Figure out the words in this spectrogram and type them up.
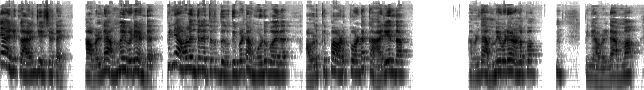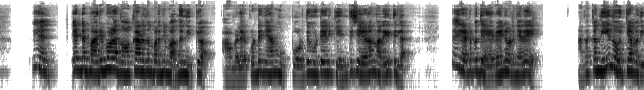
ഞാൻ ഒരു കാര്യം ചോദിച്ചോട്ടെ. അവളുടെ അമ്മ ഇവിടെയുണ്ട്. പിന്നെ അവൾ എന്തിനാ ഇത്ര ധൃതിപ്പെട്ട് അങ്ങോട്ട് പോയത്? അവൾക്കിപ്പോ അവിടെ പോകേണ്ട കാര്യം എന്താ? അവളുടെ അമ്മ ഇവിടെ ഉള്ളപ്പോ. പിന്നെ അവളുടെ അമ്മ എന്റെ മരുമോളെ നോക്കാനെന്നും പറഞ്ഞ് വന്ന് നിൽക്കുക അവളെ കൊണ്ട് ഞാൻ പൊറുതി മുട്ടി എനിക്ക് എന്ത് ചെയ്യണം എന്നറിയത്തില്ല ഇത് കേട്ടപ്പോ ദേവേന പറഞ്ഞതേ അതൊക്കെ നീ നോക്കിയാൽ മതി.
